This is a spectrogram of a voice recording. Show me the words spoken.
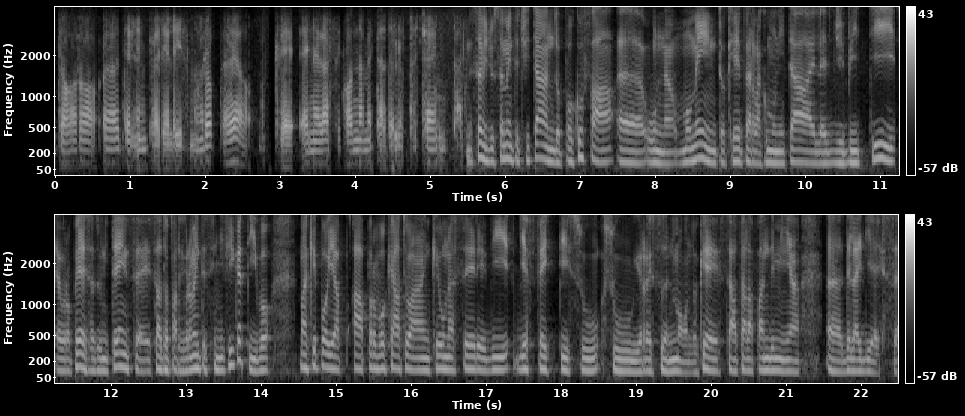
d'oro eh, dell'imperialismo europeo che è nella seconda metà dell'Ottocento. Stavi giustamente citando poco fa eh, un, un, momento che per la comunità LGBT europea e statunitense è stato particolarmente significativo, ma che poi ha, ha provocato anche una serie di, di effetti su, su sul resto del mondo, che è stata la pandemia eh, dell'AIDS.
